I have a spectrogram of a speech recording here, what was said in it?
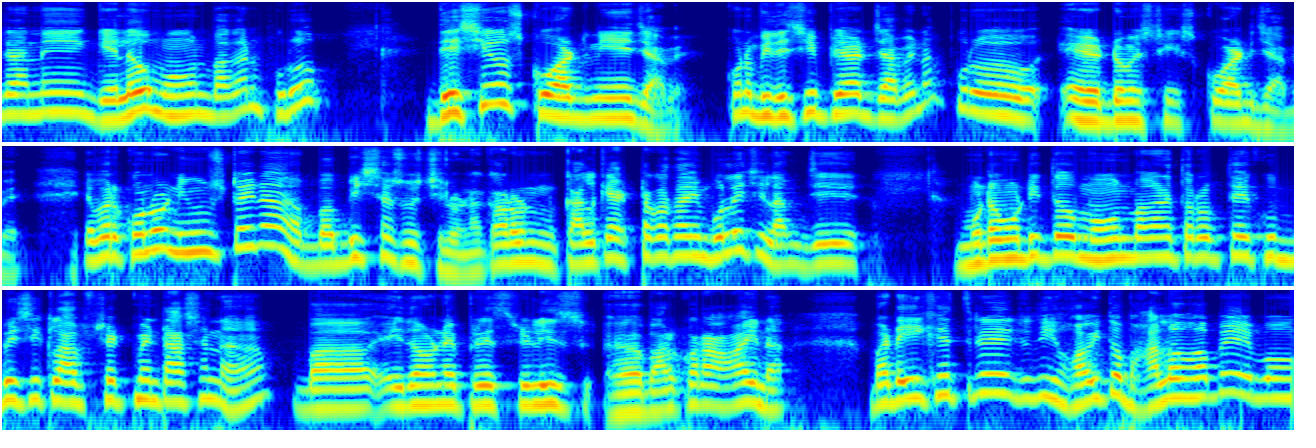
ইরানে গেলেও মোহনবাগান পুরো দেশীয় স্কোয়াড নিয়ে যাবে। কোনো বিদেশি প্লেয়ার যাবে না, পুরো ডোমেস্টিক স্কোয়াড যাবে। এবার কোনো নিউজটাই না বিশ্বাস হচ্ছিল না। কারণ কালকে একটা কথা আমি বলেছিলাম যে, মোটামুটি তো মোহনবাগানের তরফ থেকে খুব বেশি ক্লাব স্টেটমেন্ট আসে না, বা এই ধরনের প্রেস রিলিজ বার করা হয় না। বাট এই ক্ষেত্রে যদি হয়তো ভালো হবে এবং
